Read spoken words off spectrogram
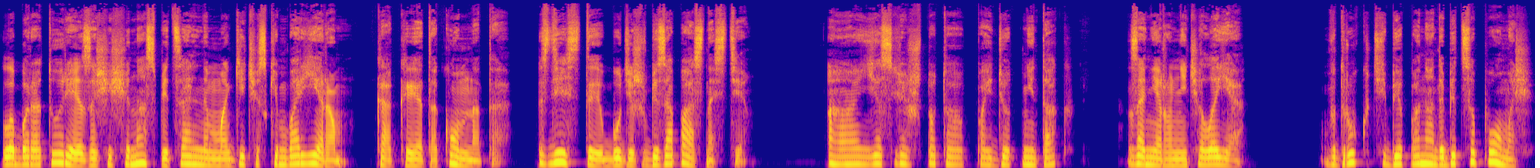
Лаборатория защищена специальным магическим барьером, как и эта комната. Здесь ты будешь в безопасности. А если что-то пойдет не так? Занервничала я. Вдруг тебе понадобится помощь.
